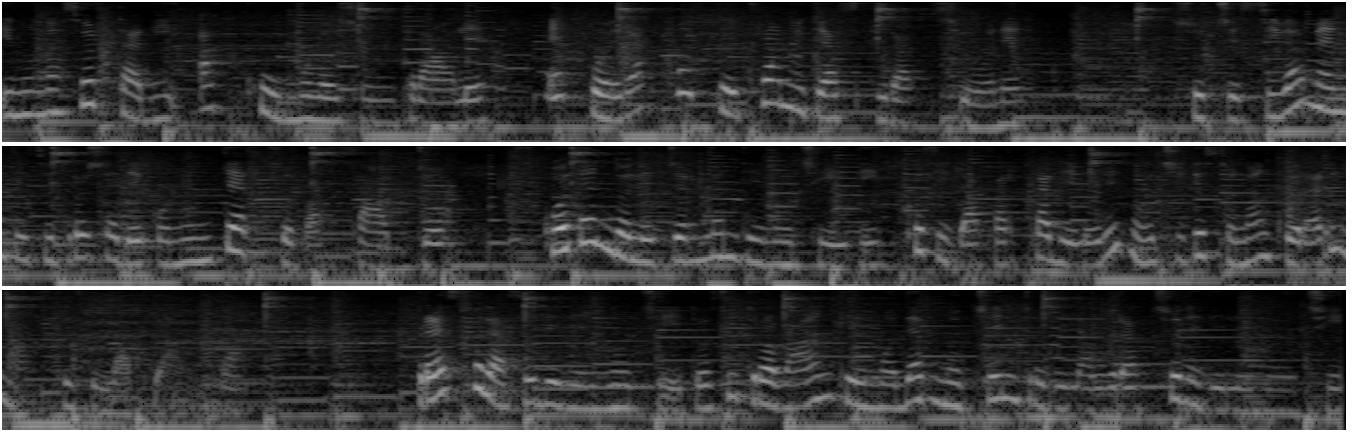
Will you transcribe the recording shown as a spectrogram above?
in una sorta di accumulo centrale e poi raccolte tramite aspirazione. Successivamente si procede con un terzo passaggio, scuotendo leggermente i noceti, così da far cadere le noci che sono ancora rimaste sulla pianta. Presso la sede del noceto si trova anche il moderno centro di lavorazione delle noci,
